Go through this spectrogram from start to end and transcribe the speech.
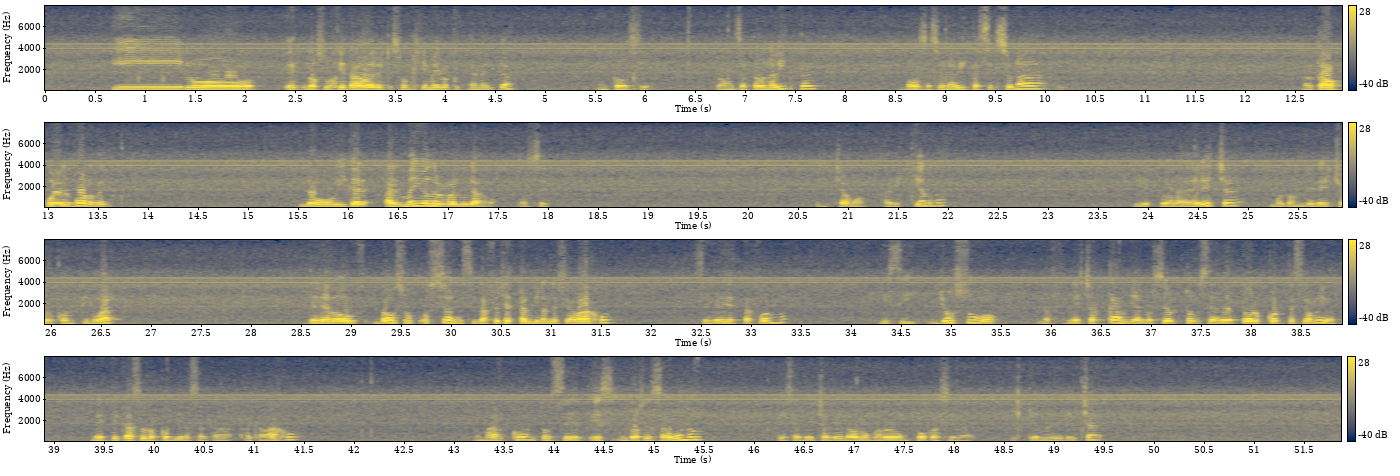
y los, eh, los sujetadores que son gemelos que están acá. Entonces, vamos a hacer una vista, vamos a hacer una vista seccionada, marcamos por el borde y lo vamos a ubicar al medio del ranurado. Entonces, echamos a la izquierda. Y después a la derecha botón derecho continuar. Tenemos dos opciones. Si las flechas están mirando hacia abajo se ve de esta forma. Y si yo subo las flechas cambian ¿no es cierto? se va a ver todo el corte hacia arriba. En este caso los conviene acá, acá abajo. Lo marco. Entonces es 2 a 1 esa derecha B la vamos a correr un poco hacia la izquierda y derecha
